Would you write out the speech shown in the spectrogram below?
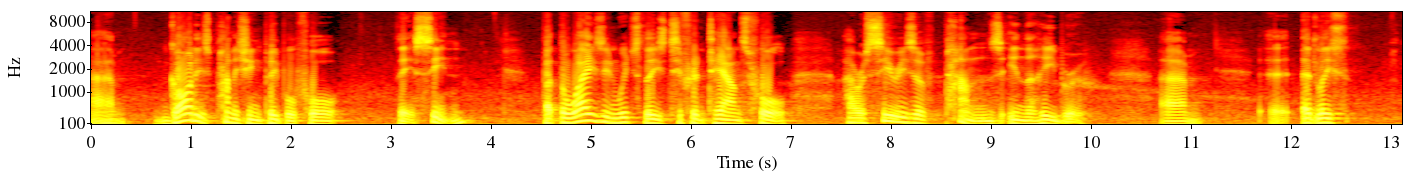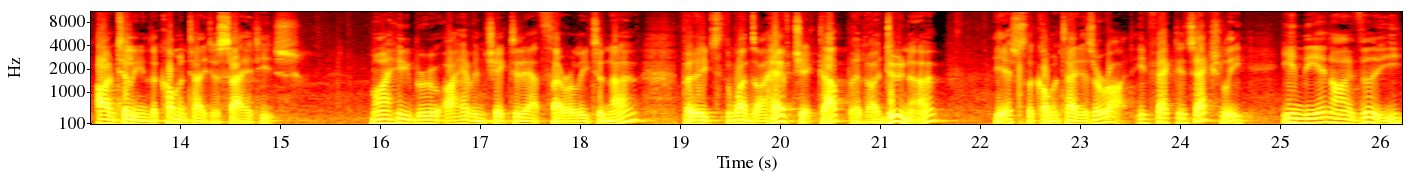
Um, God is punishing people for their sin, but the ways in which these different towns fall are a series of puns in the Hebrew. Um, uh, at least I'm telling you, the commentators say it is. My Hebrew, I haven't checked it out thoroughly to know, but it's the ones I have checked up, and I do know, yes, the commentators are right. In fact, it's actually in the NIV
